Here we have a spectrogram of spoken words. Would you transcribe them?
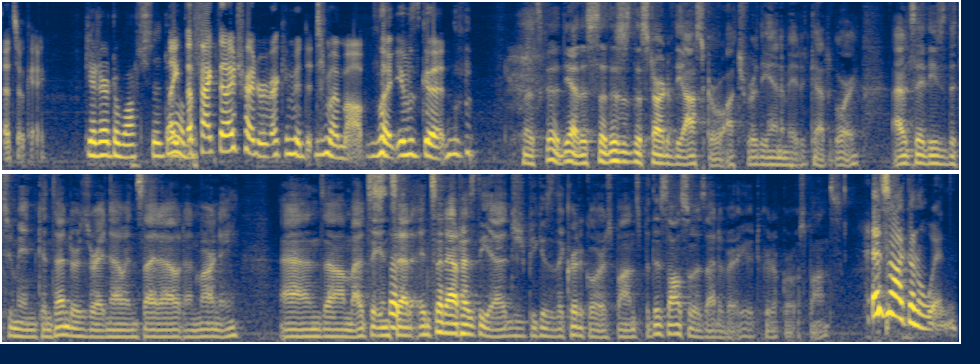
that's okay. Get her to watch the dub. Like the fact that I tried to recommend it to my mom, like it was good. That's good. Yeah, this so this is the start of the Oscar watch for the animated category. I would say these are the two main contenders right now: Inside Out and Marnie. And um, I'd say Inside Inside Out has the edge because of the critical response, but this also has had a very good critical response. it's not gonna win.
